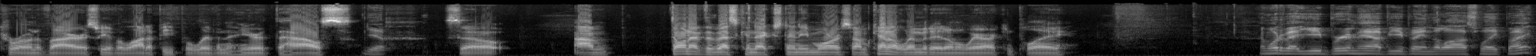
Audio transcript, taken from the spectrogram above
coronavirus. We have a lot of people living here at the house, Yep. so I'm don't have the best connection anymore. So I'm kind of limited on where I can play. And what about you, Brim? How have you been the last week, mate?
